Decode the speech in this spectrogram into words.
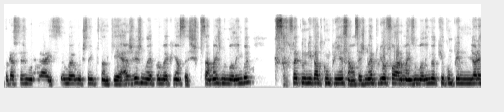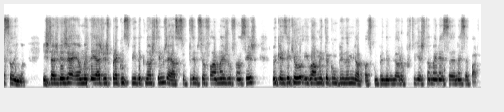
por acaso fez-me lembrar isso, uma, uma questão importante que é, às vezes não é para uma criança expressar mais numa língua que se reflete no nível de compreensão, ou seja, não é por eu falar mais uma língua que eu compreendo melhor essa língua. Isto às vezes é uma ideia às vezes pré-concebida que nós temos, é, se, por exemplo, se eu falar mais o francês, não quer dizer que eu igualmente a compreenda melhor, posso compreender melhor o português também nessa, nessa parte.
